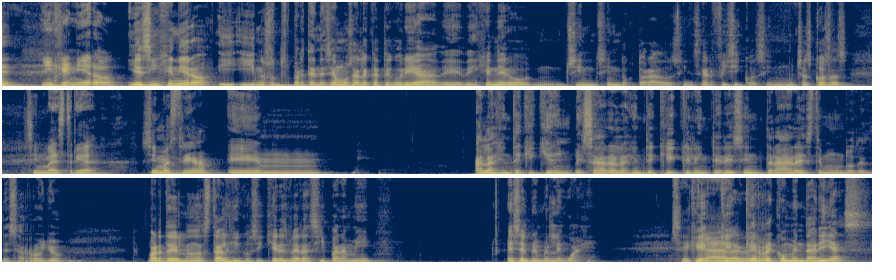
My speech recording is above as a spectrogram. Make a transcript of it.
Ingeniero. y es ingeniero, y, y nosotros pertenecemos a la categoría de, de ingeniero sin, sin doctorado, sin ser físico, sin muchas cosas. Sin maestría. Sin maestría. em, a la gente que quiere empezar, a la gente que, que le interesa entrar a este mundo del desarrollo, parte de lo nostálgico, si quieres ver así para mí, es el primer lenguaje. Sí, ¿Qué, claro. qué- recomendarías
